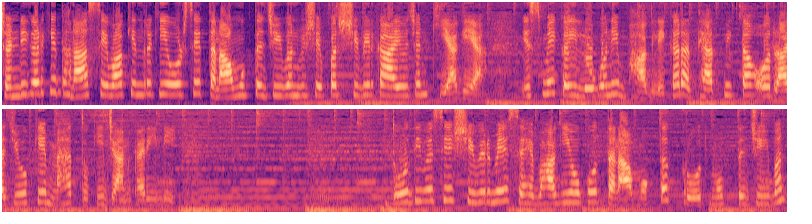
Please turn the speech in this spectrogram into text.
चंडीगढ़ के धनास सेवा केंद्र की ओर से तनाव मुक्त जीवन विषय पर शिविर का आयोजन किया गया। इसमें कई लोगों ने भाग लेकर आध्यात्मिकता और राजयोग के महत्व की जानकारी ली। दो दिवसीय शिविर में सहभागियों को तनाव मुक्त क्रोध मुक्त जीवन,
